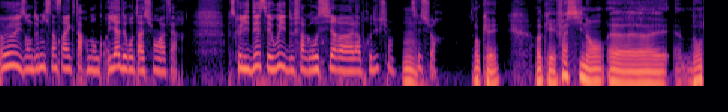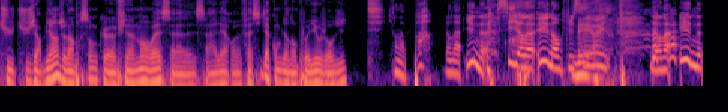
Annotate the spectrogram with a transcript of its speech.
eux, ils ont 2500 hectares, donc il y a des rotations à faire. Parce que l'idée, c'est oui, de faire grossir euh, la production, Hmm. c'est sûr. Ok, ok, fascinant. Euh, bon, tu, tu gères bien. J'ai l'impression que finalement, ouais, ça, ça a l'air facile. À combien d'employés aujourd'hui? Il y en a pas, il y en a une. si, il y en a une en plus, Mais- oui, oui. Il y en a une.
